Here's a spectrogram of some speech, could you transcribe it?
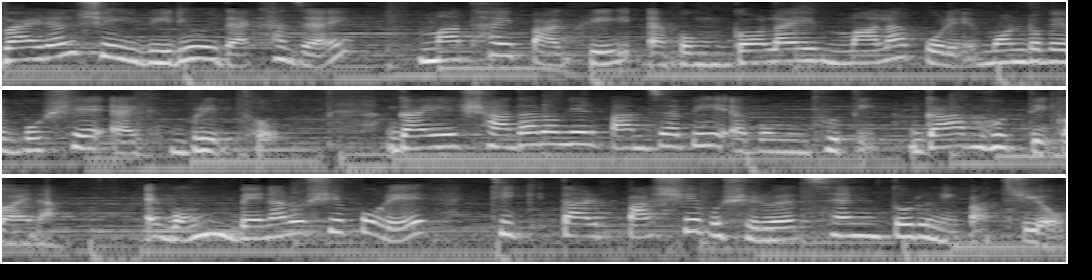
ভাইরাল সেই ভিডিওয় দেখা যায় মাথায় পাগড়ি এবং গলায় মালা পরে মণ্ডপে বসে এক বৃদ্ধ। গায়ে সাদা রঙের পাঞ্জাবি এবং ধুতি, গা ভর্তি গয়না। এবং বেনারসি পরে ঠিক তার পাশে বসে রয়েছেন তরুণী পাত্রীও।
